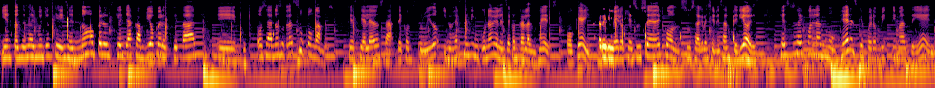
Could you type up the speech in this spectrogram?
Y entonces hay muchos que dicen, no, pero es que él ya cambió, pero es que tal, eh, o sea, nosotras supongamos que este aliado está deconstruido y no ejerce ninguna violencia contra las mujeres, ok, pero ¿qué sucede con sus agresiones anteriores? ¿Qué sucede con las mujeres que fueron víctimas de él?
